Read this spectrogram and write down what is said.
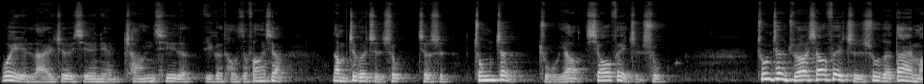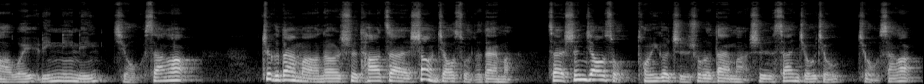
未来这些年长期的一个投资方向。那么这个指数就是中证主要消费指数。中证主要消费指数的代码为零零零九三二。这个代码呢是它在上交所的代码，在深交所同一个指数的代码是三九九九三二。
